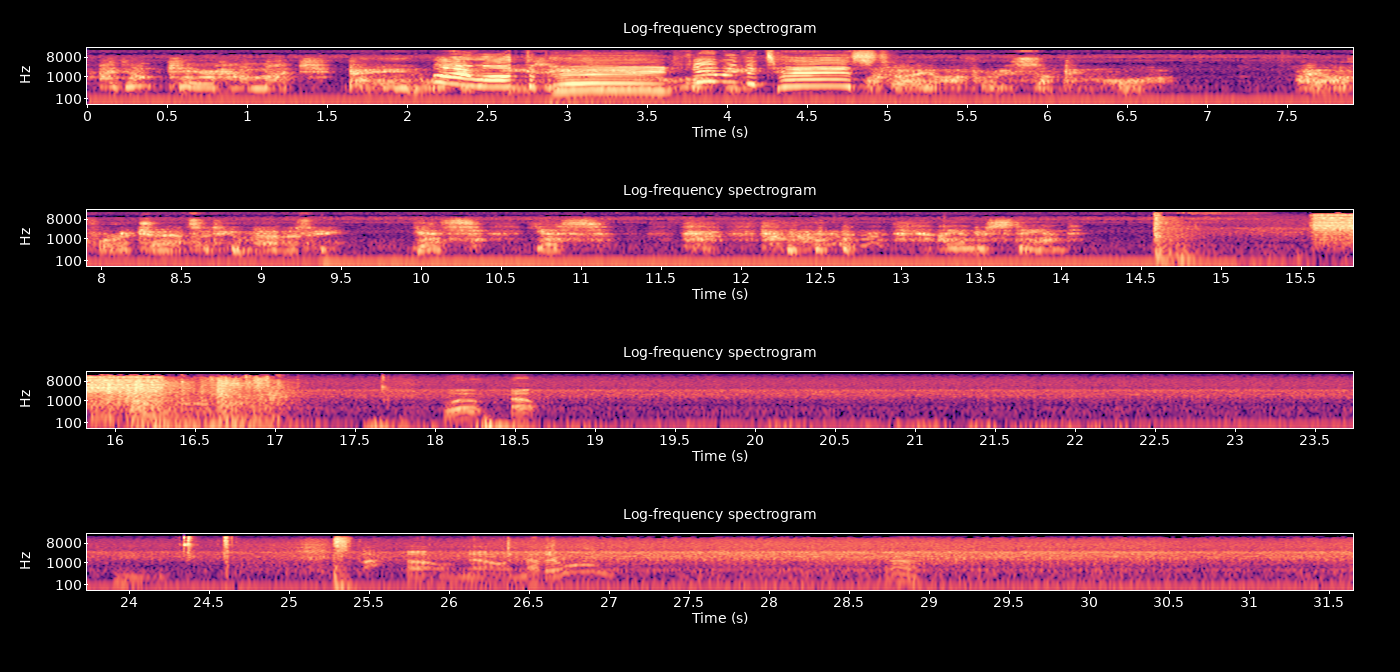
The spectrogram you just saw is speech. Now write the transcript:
I don't care how much. Pain will I be want the pain. Give me the test. What I offer is something more. I offer a chance at humanity. Yes, yes. I understand. Whoa. Oh. Hmm. Oh no, another one? Oh.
